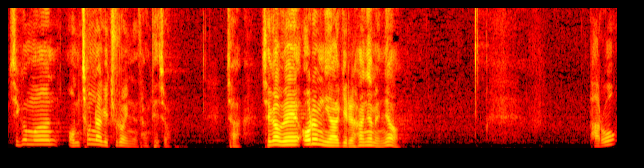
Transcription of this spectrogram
지금은 엄청나게 줄어 있는 상태죠. 자, 제가 왜 얼음 이야기를 하냐면요. 바로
